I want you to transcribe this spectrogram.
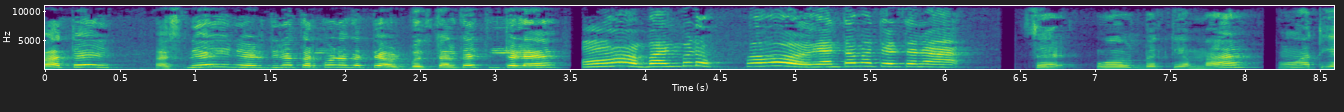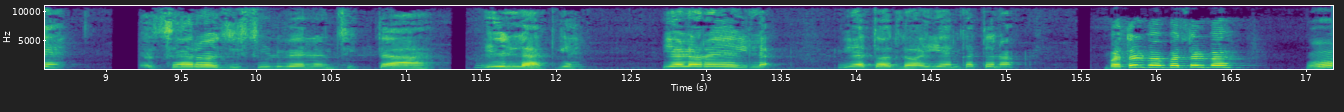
ಬಾತೆ ಸ್ನೇಹಿನ ಎರಡು ದಿನ ಕರ್ಕೊಂಡೋಗತ್ತೆ ಅವ್ಳು ಬಸ್ ತಲ್ಕಾಯ್ ತಿಂತಾಳೆ? ಸರ್ ಹೋಗಿ ಬರ್ತೀಯಮ್ಮ. ಹ್ಞೂ ಅತ್ಗೆ ಸರೋಜಿ ಸುಳ್ವೆ ನನ್ ಸಿಕ್ತಾ ಇಲ್ಲ ಅತ್ಗೆ ಹೇಳೋರೇ ಇಲ್ಲ. ಎತ್ತೋದ್ಲು ಏನು ಕತ್ತನ ಬತ್ತಳ್ ಬಾ ಬತ್ತಳ್ ಬಾ. ಓ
